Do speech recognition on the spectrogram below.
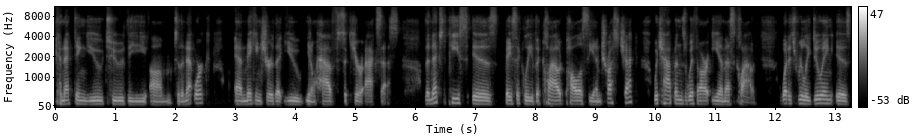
connecting you to the um, to the network and making sure that you you know have secure access. The next piece is basically the cloud policy and trust check, which happens with our EMS cloud. What it's really doing is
